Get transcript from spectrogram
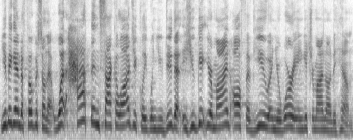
You begin to focus on that. What happens psychologically when you do that is you get your mind off of you and your worry and you get your mind onto Him.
